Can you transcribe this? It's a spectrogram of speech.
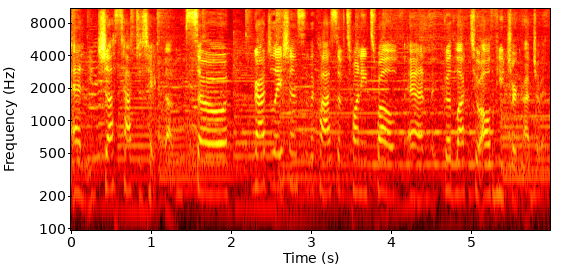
and you just have to take them. So, congratulations to the class of 2012 and good luck to all future graduates.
